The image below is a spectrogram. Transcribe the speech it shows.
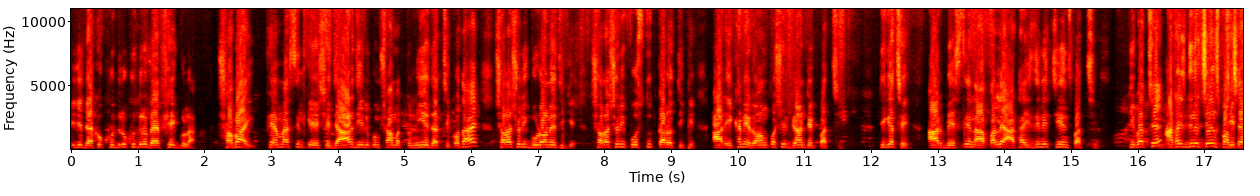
এই যে দেখো ক্ষুদ্র ক্ষুদ্র ব্যবসায়িকগুলা সবাই ফেমাস সিল্কে এসে যার যেরকম সামর্থ্য নিয়ে যাচ্ছে, কোথায়? সরাসরি গুড়নে থেকে, সরাসরি প্রস্তুতকারক থেকে, আর এখানে রং কষের গ্রান্টেড পাচ্ছে, ঠিক আছে? আর বেচতে না পারলে আঠাইশ দিনে চেঞ্জ পাচ্ছে। কি পাচ্ছে? আঠাইশ দিনের চেঞ্জ পাচ্ছে। যেটা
